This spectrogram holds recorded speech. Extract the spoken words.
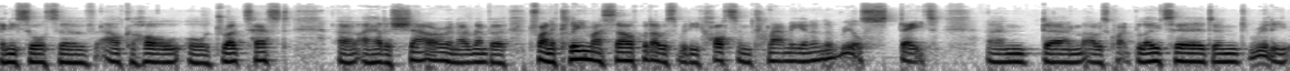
any sort of alcohol or drug test. Uh, I had a shower and I remember trying to clean myself, but I was really hot and clammy and in a real state. And um, I was quite bloated and really.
